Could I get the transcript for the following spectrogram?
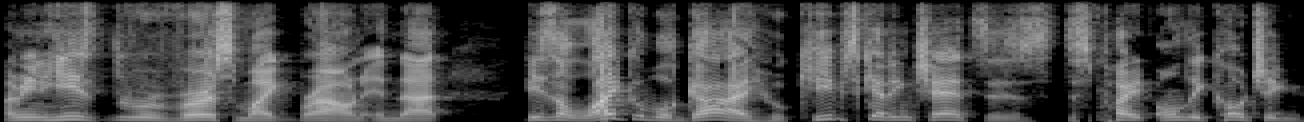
I mean, he's the reverse Mike Brown in that he's a likable guy who keeps getting chances despite only coaching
